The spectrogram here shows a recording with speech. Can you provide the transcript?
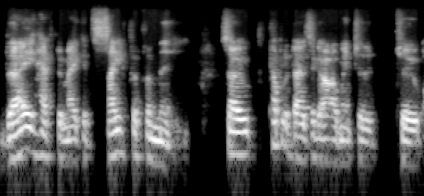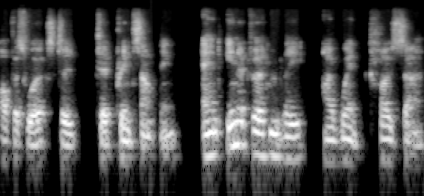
They have to make it safer for me. So a couple of days ago, I went to, to Officeworks to to print something. And inadvertently, I went closer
